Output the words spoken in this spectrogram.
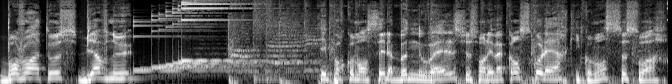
Bonjour à tous, bienvenue. Et pour commencer, la bonne nouvelle, ce sont les vacances scolaires qui commencent ce soir.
